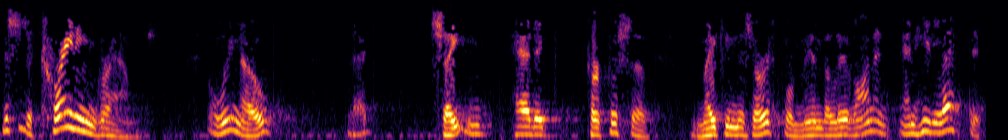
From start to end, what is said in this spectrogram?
This is a training ground. We know that Satan had a purpose of making this earth for men to live on, and, and he left it.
